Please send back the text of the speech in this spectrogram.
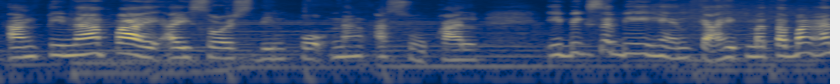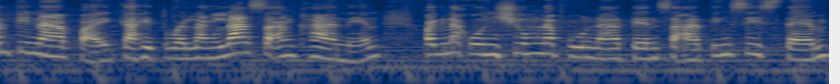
Ang tinapay ay source din po ng asukal. Ibig sabihin, kahit matabang ang tinapay, kahit walang lasa ang kanin, pag na-consume na po natin sa ating system,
